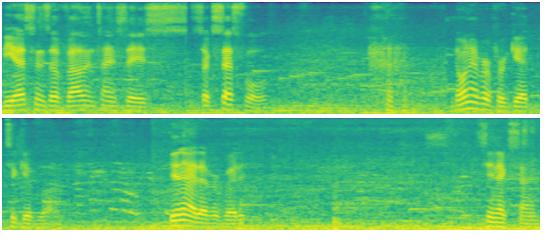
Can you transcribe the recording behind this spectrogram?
the essence of Valentine's Day is successful. Don't ever forget to give love. Good night, everybody. See you next time.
